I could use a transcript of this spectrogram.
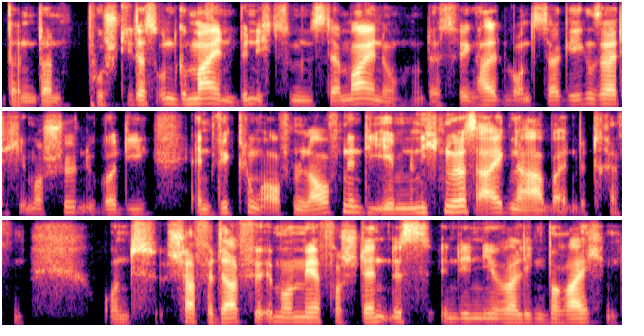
dann, dann pusht die das ungemein, bin ich zumindest der Meinung. Und deswegen halten wir uns da gegenseitig immer schön über die Entwicklung auf dem Laufenden, die eben nicht nur das eigene Arbeiten betreffen. Und schaffe dafür immer mehr Verständnis in den jeweiligen Bereichen.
